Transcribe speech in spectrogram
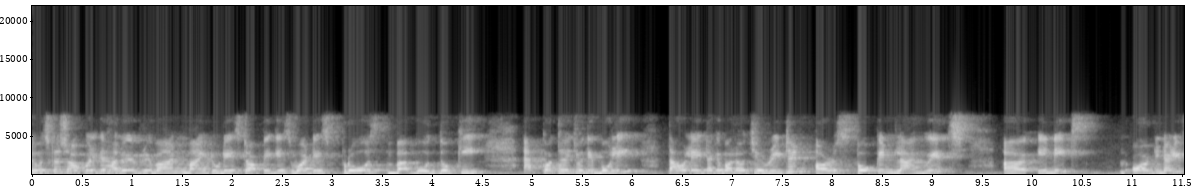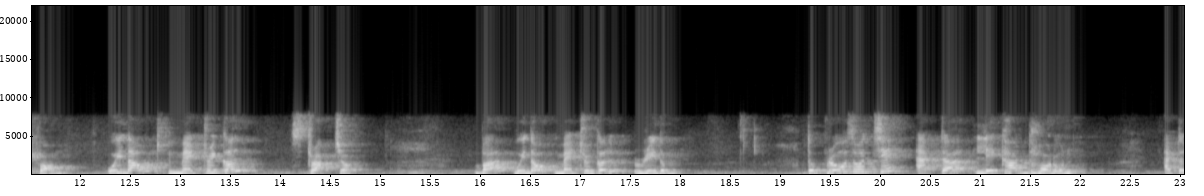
নমস্কার সকলকে hello everyone my today's topic is what is prose বা গদ্য কি? এক কথায় যদি বলি, তাহলে এটাকে বলা হচ্ছে written or spoken language in its ordinary form without metrical structure বা উইদাউট মেট্রিক্যাল রিদম তো প্রোজ হচ্ছে একটা লেখার ধরন একটা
